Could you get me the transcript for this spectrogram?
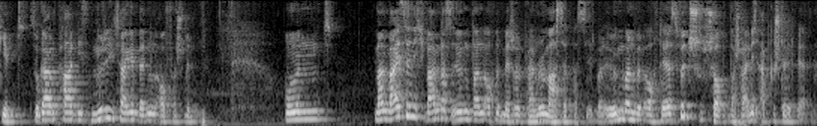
gibt. Sogar ein paar, die es nur digital gibt, werden dann auch verschwinden. Und man weiß ja nicht, wann das irgendwann auch mit Metroid Prime Remastered passiert, weil irgendwann wird auch der Switch-Shop wahrscheinlich abgestellt werden.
